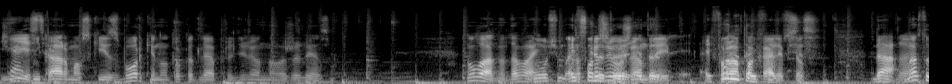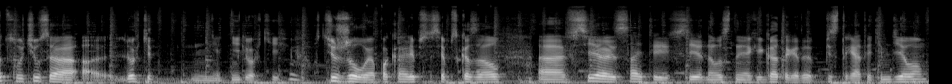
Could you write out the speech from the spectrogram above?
Есть Никак. армовские сборки, но только для определенного железа. Ну ладно, давай. Ну, в общем, iPhone Расскажи это, уже, Андрей, это, iPhone про это апокалипсис. IPhone, да, да, у нас тут случился а, легкий нет, не легкий. Тяжелый апокалипсис, я бы сказал. А, все сайты, все новостные агрегаторы это пестрят этим делом.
